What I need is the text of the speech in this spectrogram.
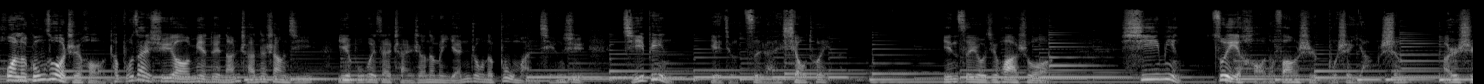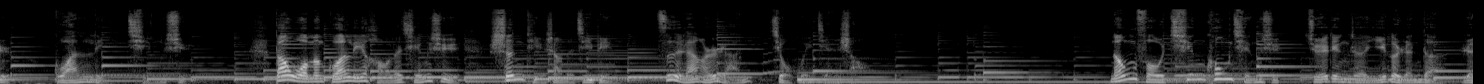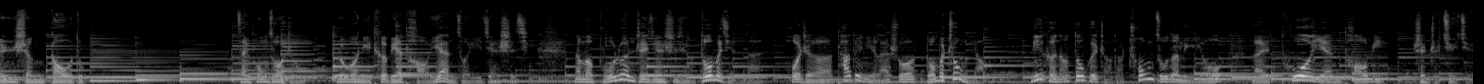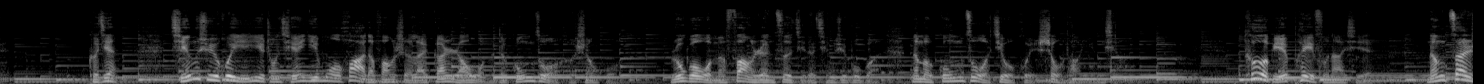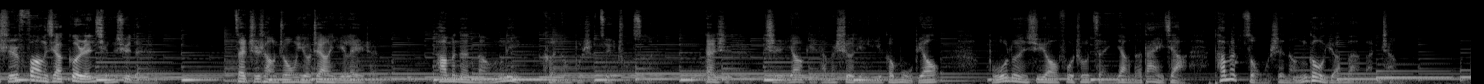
换了工作之后，他不再需要面对难缠的上级，也不会再产生那么严重的不满情绪，疾病也就自然消退了。因此有句话说：“惜命最好的方式不是养生，而是管理情绪。当我们管理好了情绪，身体上的疾病自然而然就会减少。能否清空情绪？”决定着一个人的人生高度。在工作中，如果你特别讨厌做一件事情，那么不论这件事情多么简单，或者它对你来说多么重要，你可能都会找到充足的理由来拖延、逃避，甚至拒绝。可见，情绪会以一种潜移默化的方式来干扰我们的工作和生活。如果我们放任自己的情绪不管，那么工作就会受到影响。特别佩服那些能暂时放下个人情绪的人。在职场中有这样一类人，他们的能力可能不是最出色的，但是只要给他们设定一个目标，不论需要付出怎样的代价，他们总是能够圆满完成。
